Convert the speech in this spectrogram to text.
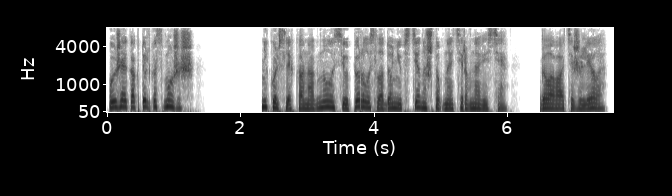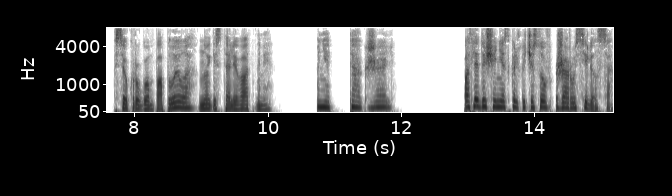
Уезжай, как только сможешь». Николь слегка нагнулась и уперлась ладонью в стену, чтобы найти равновесие. Голова тяжелела, все кругом поплыло, ноги стали ватными. «Мне так жаль». Последующие несколько часов жар усилился.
